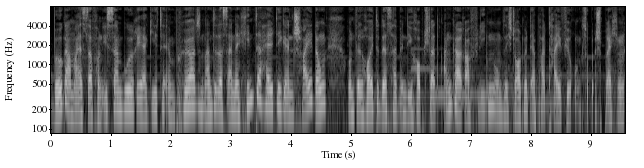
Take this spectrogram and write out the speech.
Bürgermeister von Istanbul reagierte empört, nannte das eine hinterhältige Entscheidung und will heute deshalb in die Hauptstadt Ankara fliegen, um sich dort mit der Parteiführung zu besprechen.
